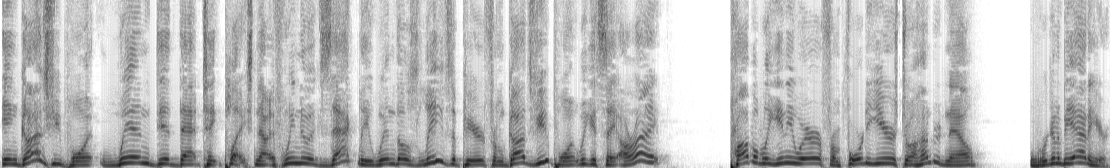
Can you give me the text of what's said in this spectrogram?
in God's viewpoint, when did that take place? Now, if we knew exactly when those leaves appeared from God's viewpoint, we could say, all right, probably anywhere from 40 years to 100 now, we're going to be out of here.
